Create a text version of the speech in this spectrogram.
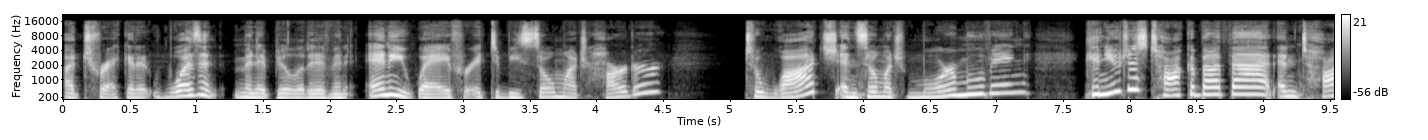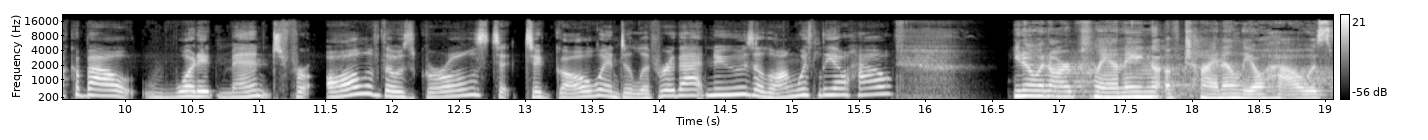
a trick and it wasn't manipulative in any way for it to be so much harder to watch and so much more moving. Can you just talk about that and talk about what it meant for all of those girls to, to go and deliver that news along with Liu Hao You know, in our planning of China, Liu Hao was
